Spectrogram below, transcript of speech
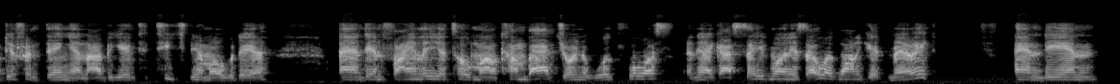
a different thing. And I began to teach them over there and then finally, I told mom, come back, join the workforce. And then I got saved money. I said, oh, I want to get married. And then,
